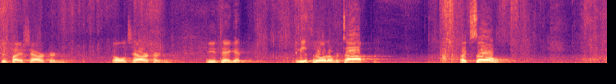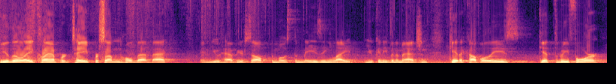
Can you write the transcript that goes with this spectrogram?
Just buy a shower curtain, an old shower curtain. And you take it and you throw it over top, like so. You little A-clamp or tape or something, hold that back, and you have yourself the most amazing light you can even imagine. Get a couple of these, get three, four,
